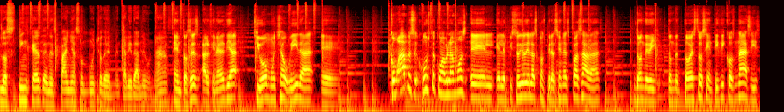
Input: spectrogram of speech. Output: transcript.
los skinheads en España son mucho de mentalidad neonazi. Entonces, al final del día, sí hubo mucha huida. eh, como, ah, pues justo como hablamos el, el episodio de las conspiraciones pasadas, donde, donde todos estos científicos nazis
